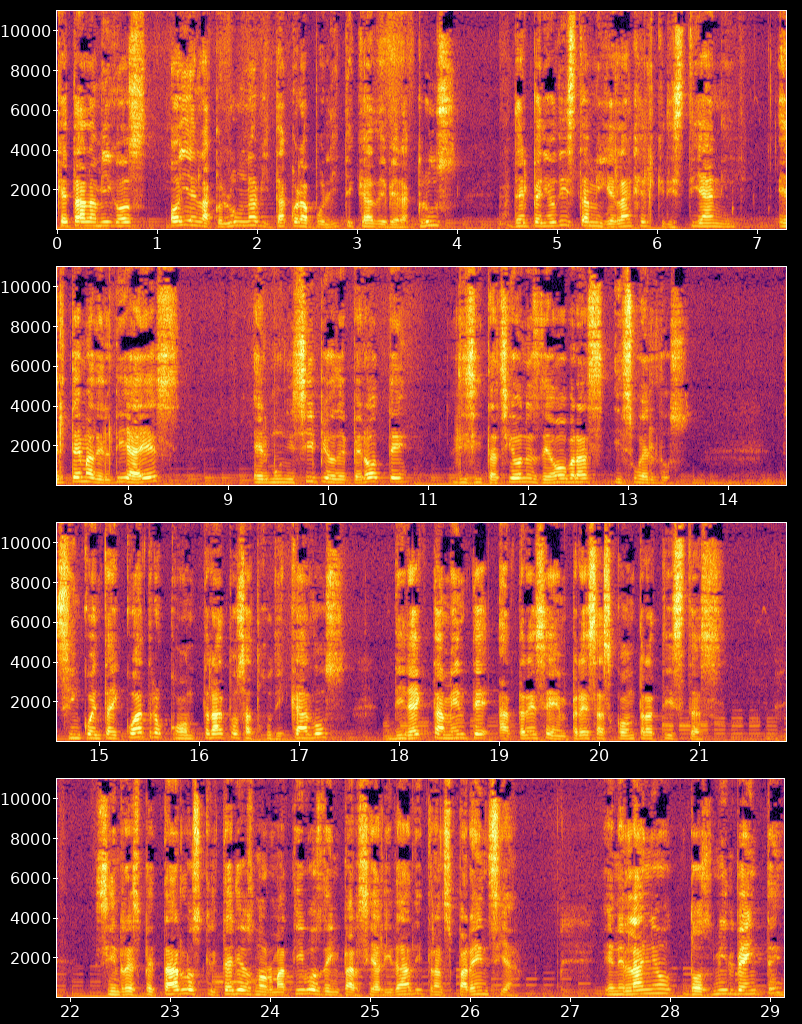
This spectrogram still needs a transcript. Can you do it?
¿Qué tal amigos? Hoy en la columna Bitácora Política de Veracruz del periodista Miguel Ángel Cristiani, el tema del día es el municipio de Perote, licitaciones de obras y sueldos. 54 contratos adjudicados directamente a 13 empresas contratistas, sin respetar los criterios normativos de imparcialidad y transparencia. En el año 2020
